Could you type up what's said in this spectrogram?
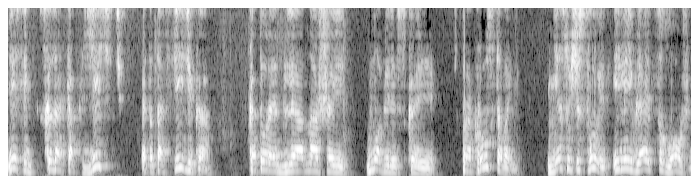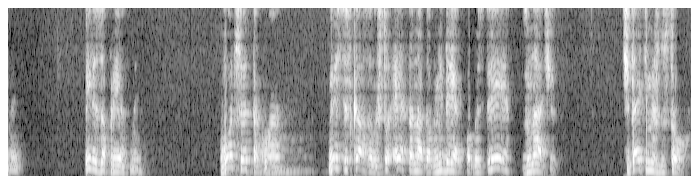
Если сказать как есть, это та физика, которая для нашей Нобелевской прокрустовой не существует или является ложной, или запретной. Вот что это такое. Но если сказано, что это надо внедрять побыстрее, значит, читайте между строк,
